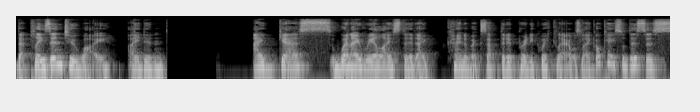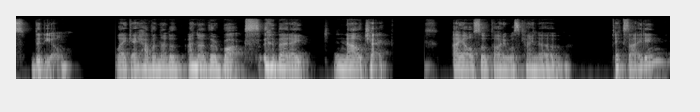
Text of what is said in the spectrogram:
that plays into why I didn't. I guess when I realized it, I kind of accepted it pretty quickly. I was like, okay, so this is the deal. Like I have another another box that I now check. I also thought it was kind of exciting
